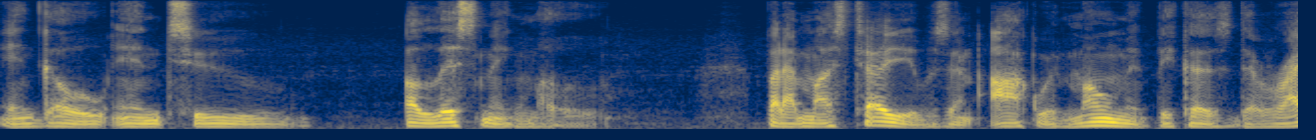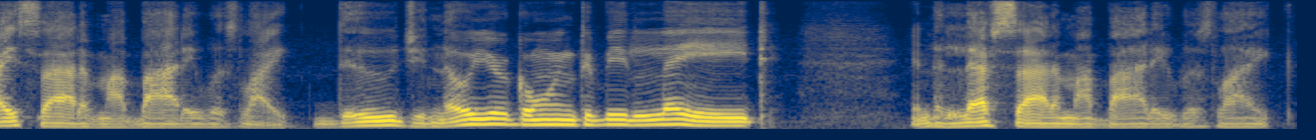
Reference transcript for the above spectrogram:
and go into a listening mode. But I must tell you, it was an awkward moment because the right side of my body was like, dude, you know you're going to be late. And the left side of my body was like,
